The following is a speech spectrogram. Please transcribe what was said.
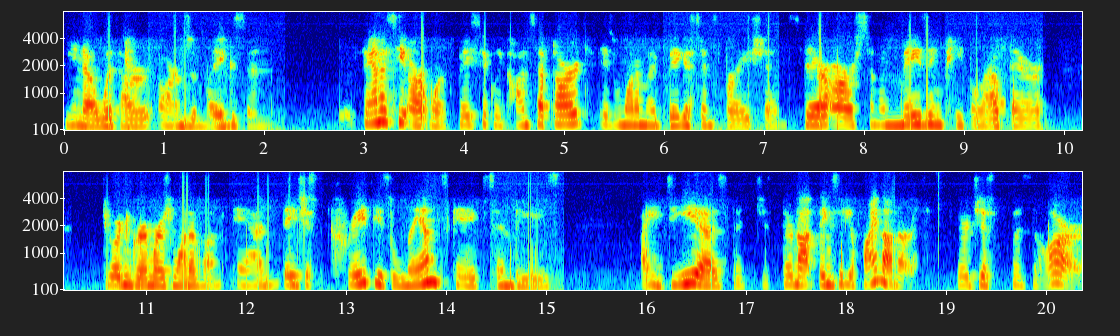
you know, with our arms and legs and fantasy artwork, basically concept art, is one of my biggest inspirations. There are some amazing people out there. Jordan Grimmer is one of them, and they just create these landscapes and these ideas that just they're not things that you'll find on earth. They're just bizarre,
